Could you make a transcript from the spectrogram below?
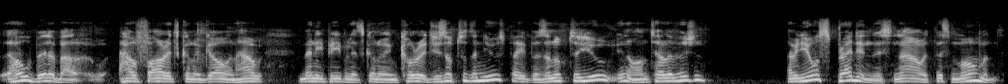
the whole bit about how far it's going to go and how many people it's going to encourage is up to the newspapers and up to you. You know, on television. I mean, you're spreading this now at this moment.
